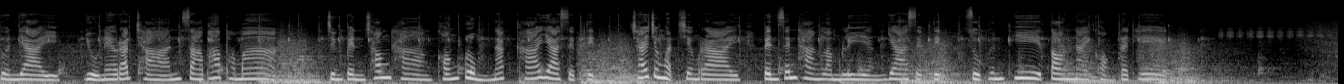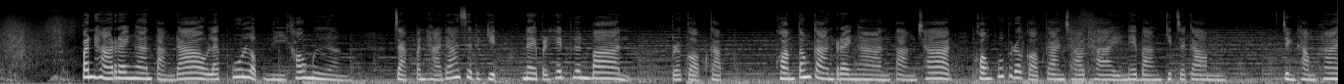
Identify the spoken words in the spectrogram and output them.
ส่วนใหญ่อยู่ในรัฐฉานสาภาพพม่า จึงเป็นช่องทางของกลุ่มนักค้ายาเสพติด ใช้จังหวัดเชียงราย เป็นเส้นทางลำเลียง ยาเสพติดสู่พื้นที่ตอนในของประเทศ ปัญหาแรงงานต่างด้าวและผู้หลบหนีเข้าเมือง จากปัญหาด้านเศรษฐกิจในประเทศเพื่อนบ้าน ประกอบกับความต้องการแรงงานต่างชาติของผู้ประกอบการชาวไทยในบางกิจกรรม จึงทำให้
